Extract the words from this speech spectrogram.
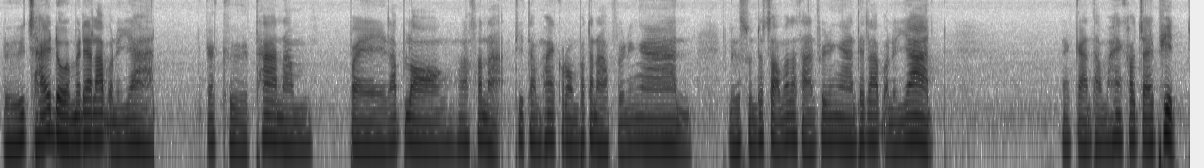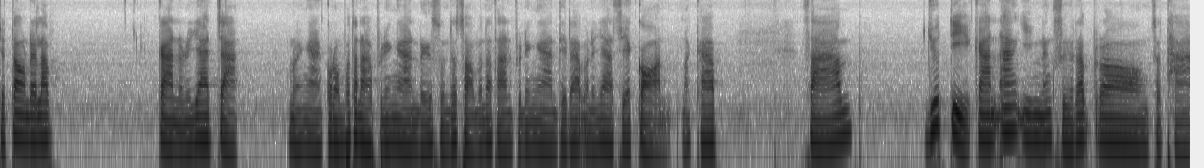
หรือใช้โดยไม่ได้รับอนุญาต ก็คือถ้านำไปรับรองลักษณะที่ทำให้กรมพัฒนาฝีมืองาน หรือศูนย์ทดสอบมาตรฐานฝีมืองานได้รับอนุญาต ในการทำให้เข้าใจผิดจะต้องได้รับการอนุญาตจากหน่วยงานกรมพัฒนาฝีมืองาน หรือศูนย์ทดสอบมาตรฐานฝีมืองานที่รับอนุญาตเสียก่อนนะครับ 3. ยุติการอ้างอิงหนังสือรับรอง สถา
